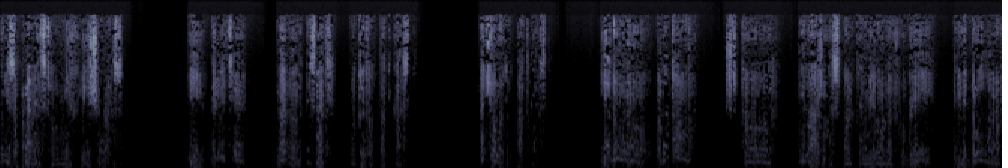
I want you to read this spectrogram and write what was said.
не заправиться у них еще раз. И третье – надо написать вот этот подкаст. О чем этот подкаст? Я думаю о том, что неважно, сколько миллионов рублей или долларов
